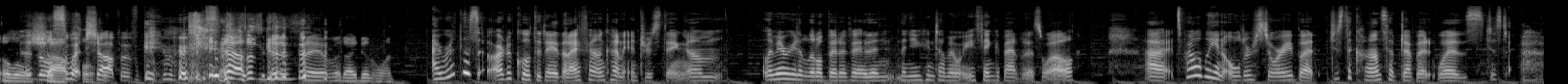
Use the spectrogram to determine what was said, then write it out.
a little, A little sweatshop of gamers. yeah, I was gonna say it, but I didn't want. I read this article today that I found kind of interesting. Um, let me read a little bit of it, and then you can tell me what you think about it as well. Uh, it's probably an older story, but just the concept of it was just uh,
